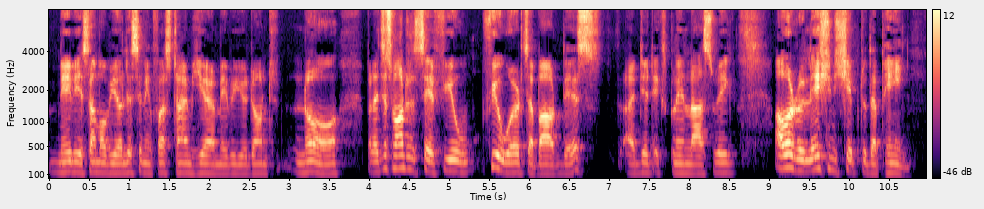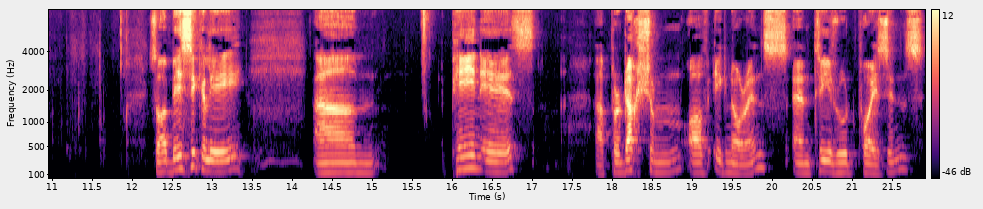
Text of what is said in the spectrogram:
maybe some of you are listening first time here, maybe you don't know, but I just wanted to say a few, few words about this. I did explain last week, our relationship to the pain. So basically, um, Pain is a production of ignorance and three root poisons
